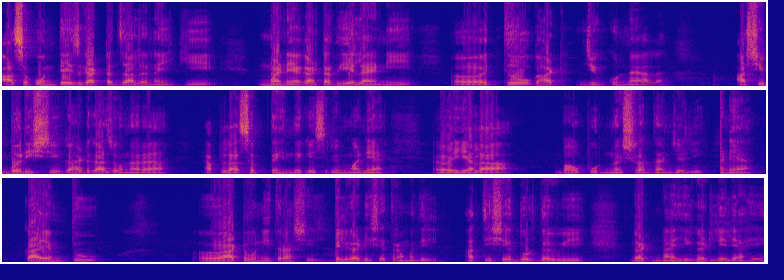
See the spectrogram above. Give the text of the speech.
असं कोणत्याहीच घाटात झालं नाही की मण्या घाटात गेला आणि तो घाट जिंकून नाही आला. अशी बरीचशी घाट गाजवणारा आपला सप्तहिंद केसरी मण्या याला भावपूर्ण श्रद्धांजली. मण्या कायम तू आठवणीत राहशील. बैलगाडी क्षेत्रामधील अतिशय दुर्दैवी घटना ही घडलेली आहे.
